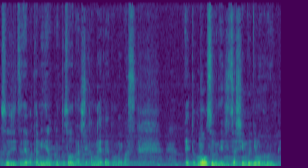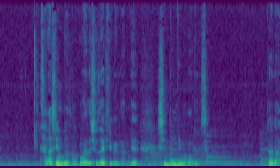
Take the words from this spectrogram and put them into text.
数日でまた峰野くんと相談して考えたいと思います。えっともうすぐね実は新聞にも載るんで。佐賀新聞さんがこの間取材来てくれたんで新聞にも載るんですよ。ただ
